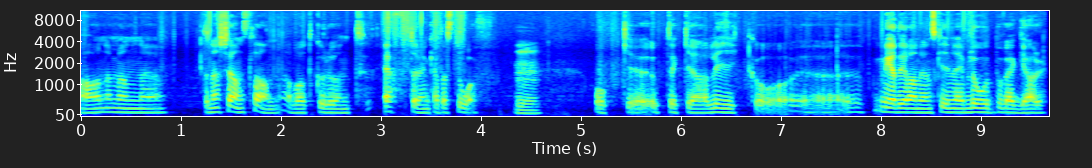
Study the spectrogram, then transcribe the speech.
Ja, nej, men eh, den här känslan av att gå runt efter en katastrof Mm. och eh, upptäcka lik och eh, meddelanden skrivna i blod på väggar.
